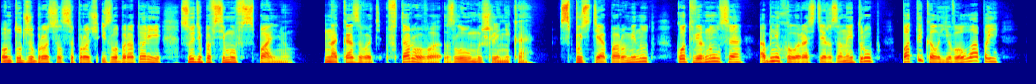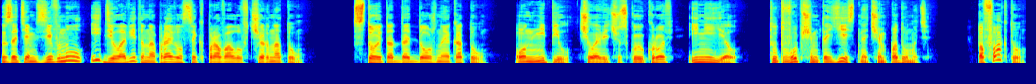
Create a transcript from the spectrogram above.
Он тут же бросился прочь из лаборатории, судя по всему, в спальню. Наказывать второго злоумышленника. Спустя пару минут кот вернулся, обнюхал растерзанный труп, потыкал его лапой — затем зевнул и деловито направился к провалу в черноту. Стоит отдать должное коту. Он не пил человеческую кровь и не ел. Тут, в общем-то, есть над чем подумать. По факту,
